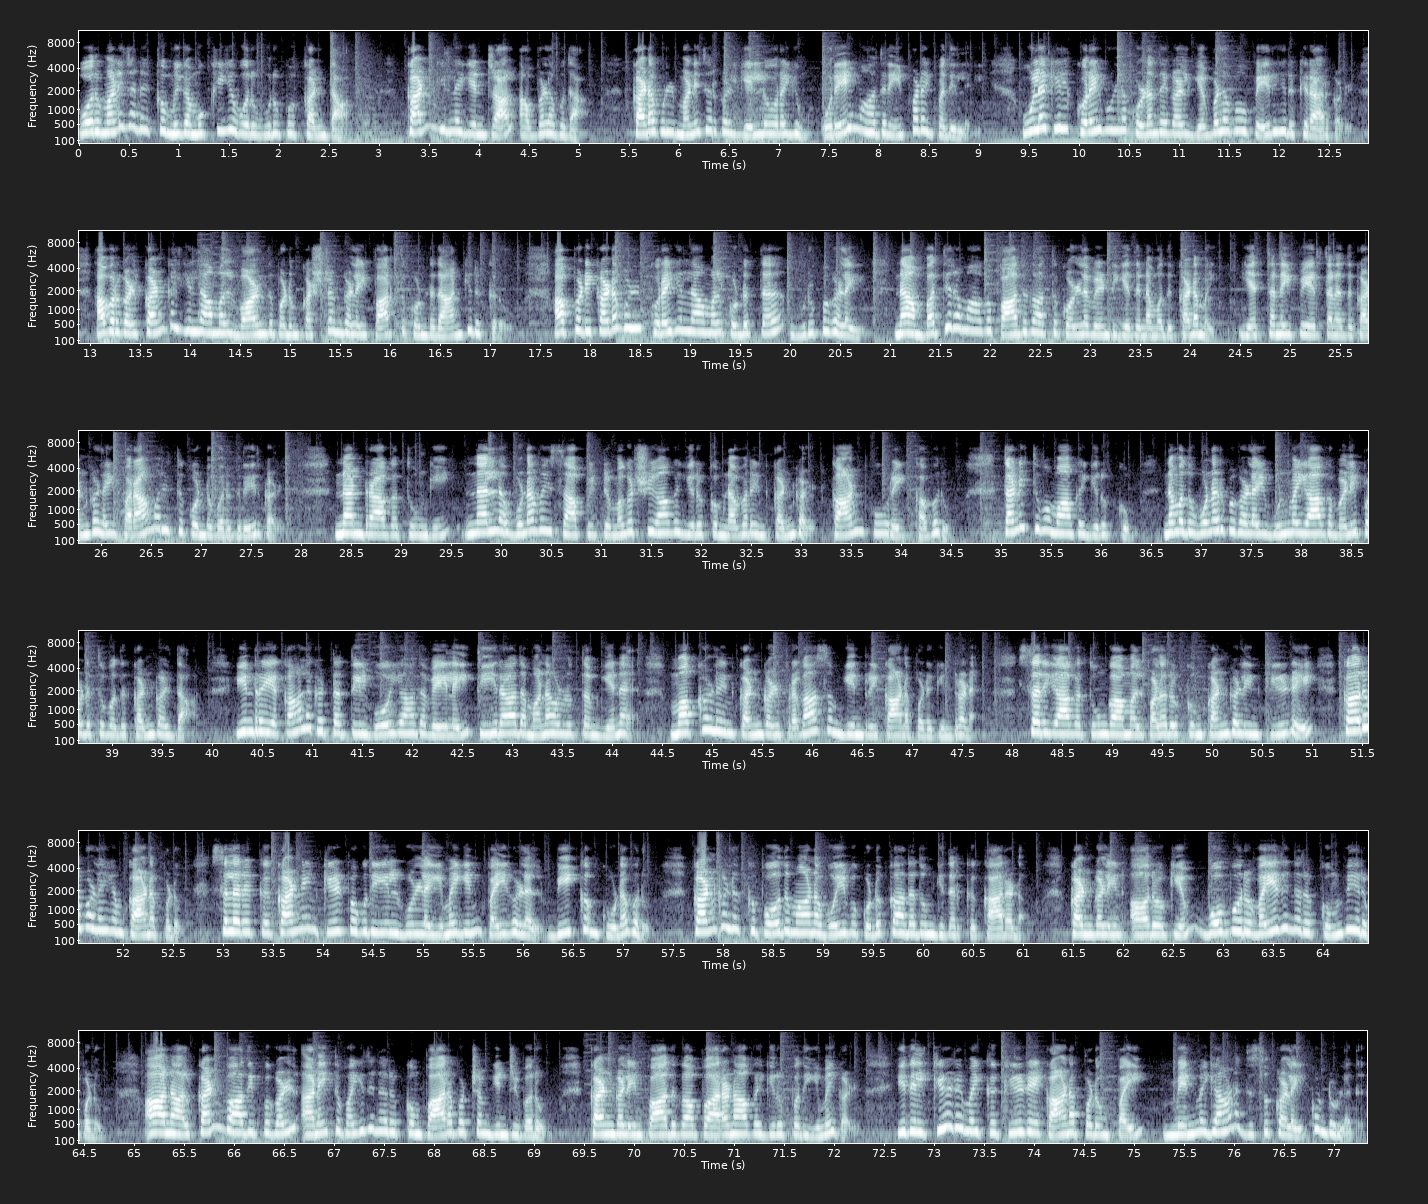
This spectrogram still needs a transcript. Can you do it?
ஒரு மனிதனுக்கு மிக முக்கிய ஒரு உறுப்பு கண்தான் கண் இல்லை என்றால் அவ்வளவுதான். கடவுள் மனிதர்கள் எல்லோரையும் ஒரே மாதிரி படைப்பதில்லை. உலகில் குறைவுள்ள குழந்தைகள் எவ்வளவோ பேர் இருக்கிறார்கள். அவர்கள் கண்கள் இல்லாமல் வாழ்ந்து படும் கஷ்டங்களை பார்த்து கொண்டுதான் இருக்கிறோம். அப்படி கடவுள் குறையில்லாமல் கொடுத்த உறுப்புகளை நாம் பத்திரமாக பாதுகாத்து கொள்ள வேண்டியது நமது கடமை. எத்தனை பேர் தனது கண்களை பராமரித்துக் கொண்டு வருகிறீர்கள்? நன்றாக தூங்கி நல்ல உணவை சாப்பிட்டு மகிழ்ச்சியாக இருக்கும் நபரின் கண்கள் காண்போரை கவரும். தனித்துவமாக இருக்கும். நமது உணர்வுகளை உண்மையாக வெளிப்படுத்துவது கண்கள்தான். இன்றைய காலகட்டத்தில் ஓயாத வேலை தீராத மன அழுத்தம் என மக்களின் கண்கள் பிரகாசம் இன்றி காணப்படுகின்றன. சரியாக தூங்காமல் பலருக்கும் கண்களின் கீழே கருவளையம் காணப்படும். சிலருக்கு கண்ணின் கீழ்ப்பகுதியில் உள்ள இமையின் பைகளில் வீக்கம் கூட வரும். கண்களுக்கு போதுமான ஓய்வு கொடுக்காததும் இதற்கு காரணம். கண்களின் ஆரோக்கியம் ஒவ்வொரு வயதினருக்கும் வேறுபடும். ஆனால் கண் பாதிப்புகள் அனைத்து வயதினருக்கும் பாரபட்சம் இன்றி வரும். கண்களின் பாதுகாப்பு அரணாக இருப்பது இமைகள். இதில் கீழிமைக்கு கீழே காணப்படும் பை மென்மையான திசுக்களை கொண்டுள்ளது.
